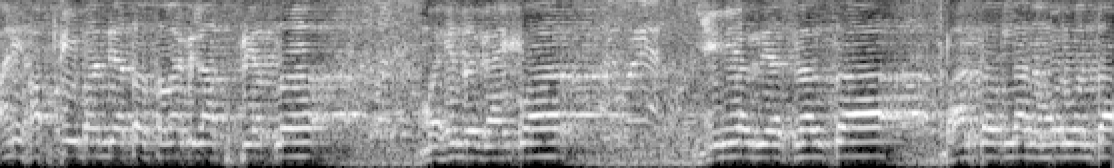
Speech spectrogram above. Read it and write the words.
आणि हप्ती बांधण्याचा सलामीलाच प्रयत्न महेंद्र गायकवाड ज्युनियर नॅशनलचा भारतातला नंबर वनचा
